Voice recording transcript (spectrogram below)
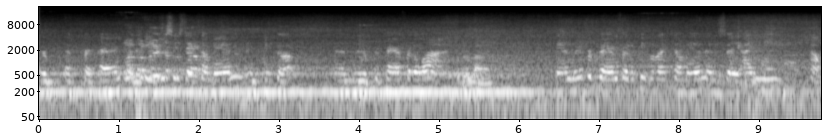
We're uh, preparing for the agencies that come in and pick up, and we're preparing for the line. for the line. And we're preparing for the people that come in and say, I need help.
